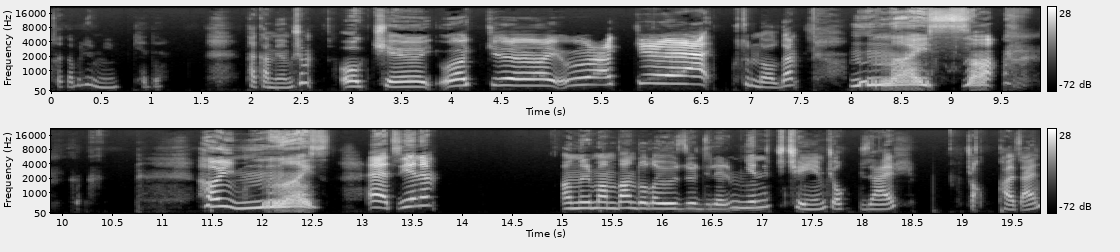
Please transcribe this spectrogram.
takabilir miyim? Kedi. Takamıyormuşum. Okey. Okey. Okey. Kutum doldu. Nice. Hay nice. Evet yeni anırmamdan dolayı özür dilerim. Yeni çiçeğim çok güzel. Çok güzel.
